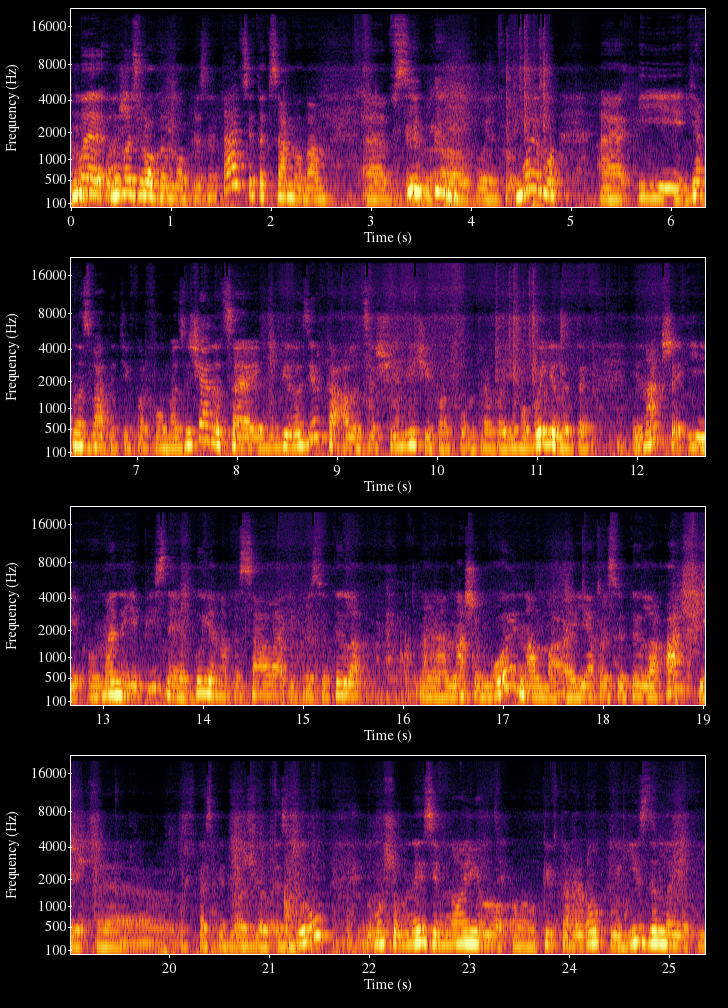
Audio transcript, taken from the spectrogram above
ми, ми зробимо презентацію, так само вам е, всім е, поінформуємо. Е, І як назвати ті парфуми? Звичайно, це біла зірка, але це ж чоловічий парфум. Треба його виділити інакше. І в мене є пісня, яку я написала і присвятила е, нашим воїнам. Е, Я присвятила Аші е, спецпідрозділ СБУ, тому що вони зі мною півтора року їздили і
